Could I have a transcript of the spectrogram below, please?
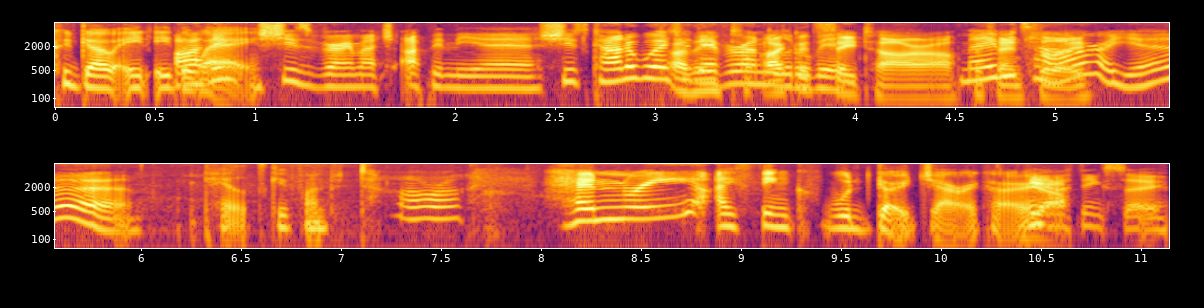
could go e- either I way. think she's very much up in the air. She's kind of worked I with think everyone I a little could see bit. Tara Maybe. Tara, yeah. okay, let's give one for Tara. Henry, I think would go Jericho. yeah. Yeah. I think so.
